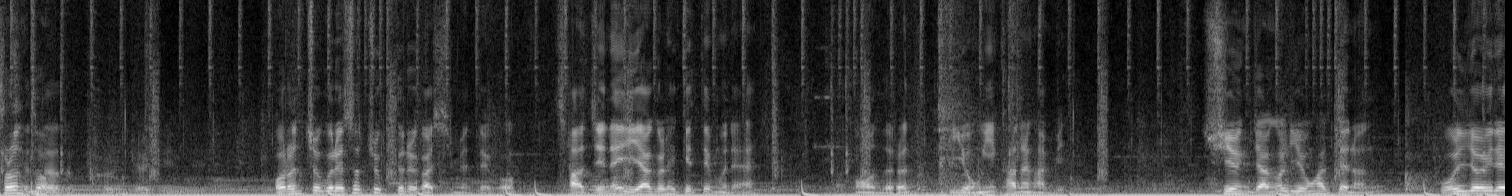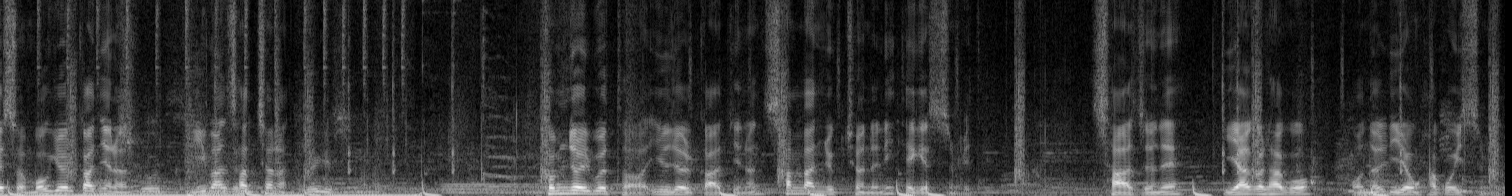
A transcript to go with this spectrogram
프론토 오른쪽으로 해서 쭉 들어가시면 되고 사전에 예약을 했기 때문에 오늘은 이용이 가능합니다. 수영장을 이용할 때는 월요일에서 목요일까지는 24,000원 여기 있어. 금요일부터 일요일까지는 36,000원이 되겠습니다. 사전에 예약을 하고 오늘 이용하고 있습니다.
